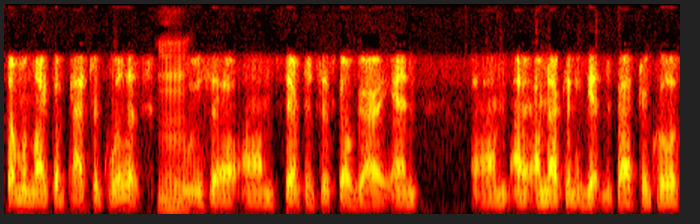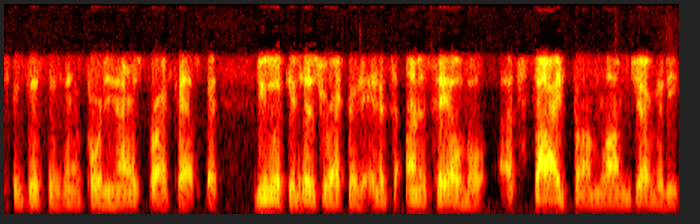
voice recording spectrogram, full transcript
someone like a Patrick Willis, mm-hmm. who is a um, San Francisco guy. And um, I, I'm not going to get into Patrick Willis because this isn't a 49ers broadcast, but you look at his record, and it's unassailable aside from longevity.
